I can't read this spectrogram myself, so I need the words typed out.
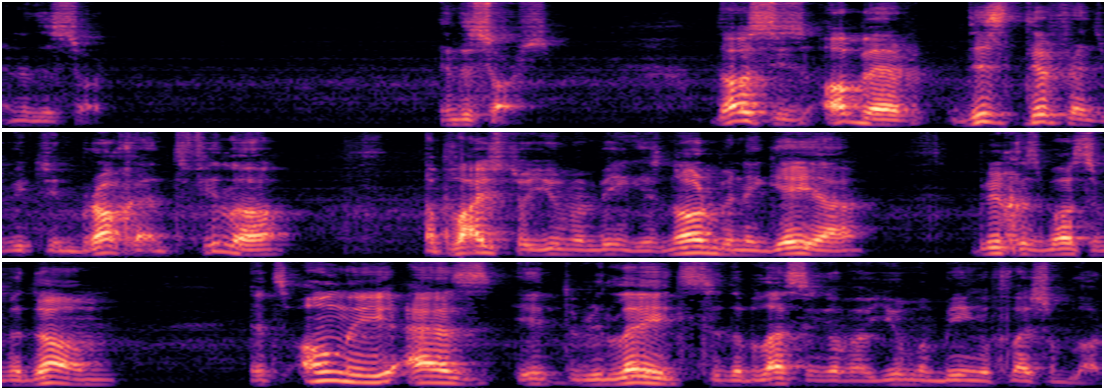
and in the source. In the source. Thus is ober, this difference between bracha and tefillah applies to a human being. Is nor benegeya, brichas basav adam, it's only as it relates to the blessing of a human being of flesh and blood.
